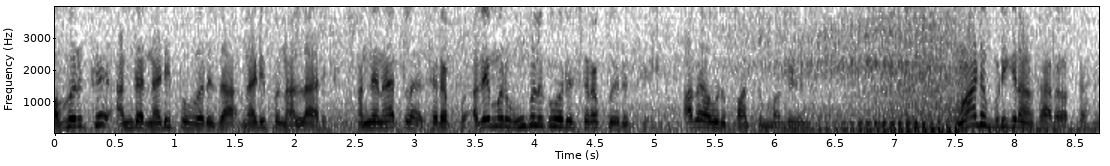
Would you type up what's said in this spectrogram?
அவருக்கு அந்த நடிப்பு வருதா? நடிப்பு நல்லா இருக்கு. அந்த நேரத்தில் சிறப்பு. அதே மாதிரி உங்களுக்கு ஒரு சிறப்பு இருக்கு. அதை அவர் பார்த்து மகிழ்ந்து மாடு பிடிக்கிறான் சார் ஒருத்தன்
